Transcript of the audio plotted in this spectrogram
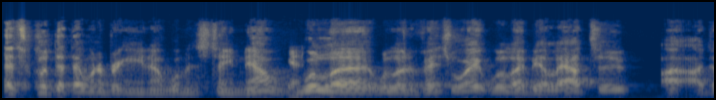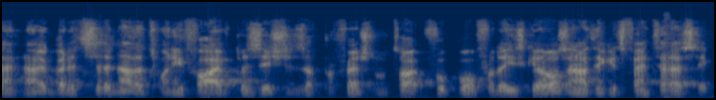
it's good that they want to bring in a women's team now. Yeah. Will uh, will it eventuate? Will they be allowed to? I, I don't know, but it's another 25 positions of professional type football for these girls, and I think it's fantastic.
